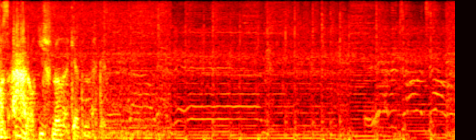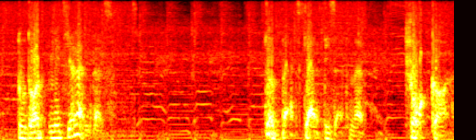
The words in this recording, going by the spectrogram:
az árak is növekednek. Tudod, mit jelent ez? Többet kell fizetned. Sokkal.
